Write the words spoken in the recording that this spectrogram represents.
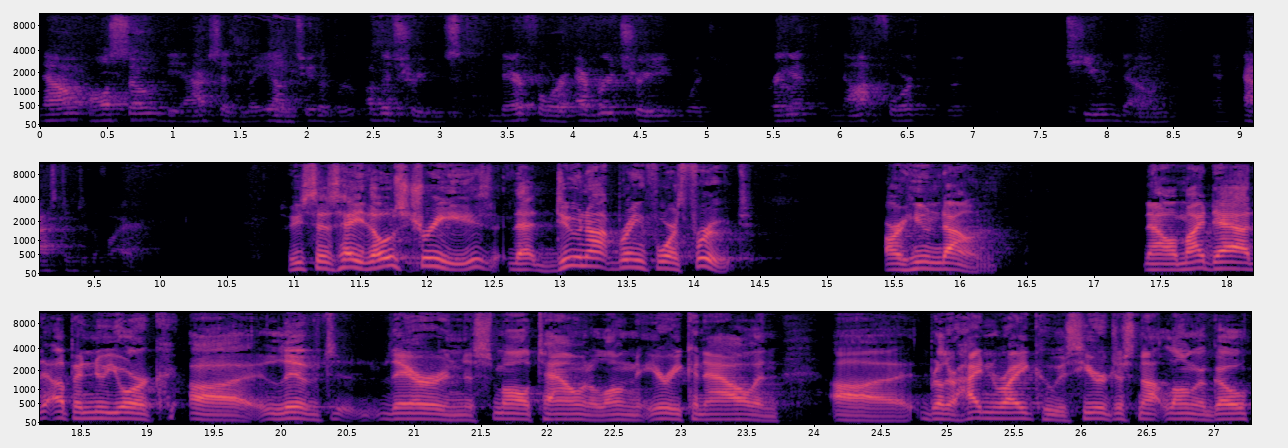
now also the axe is laid unto the root of the trees. Therefore every tree which bringeth not forth good fruit is hewn down and cast into the fire. So he says, hey, those trees that do not bring forth fruit are hewn down. Now, my dad up in New York uh, lived there in this small town along the Erie Canal, and uh, Brother Heidenreich, who was here just not long ago,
